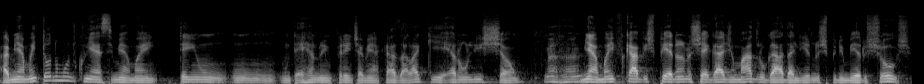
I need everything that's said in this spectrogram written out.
a minha mãe, todo mundo conhece minha mãe. Tem um, um- um terreno em frente à minha casa lá que era um lixão. Aham. Minha mãe ficava esperando chegar de madrugada ali nos primeiros shows.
